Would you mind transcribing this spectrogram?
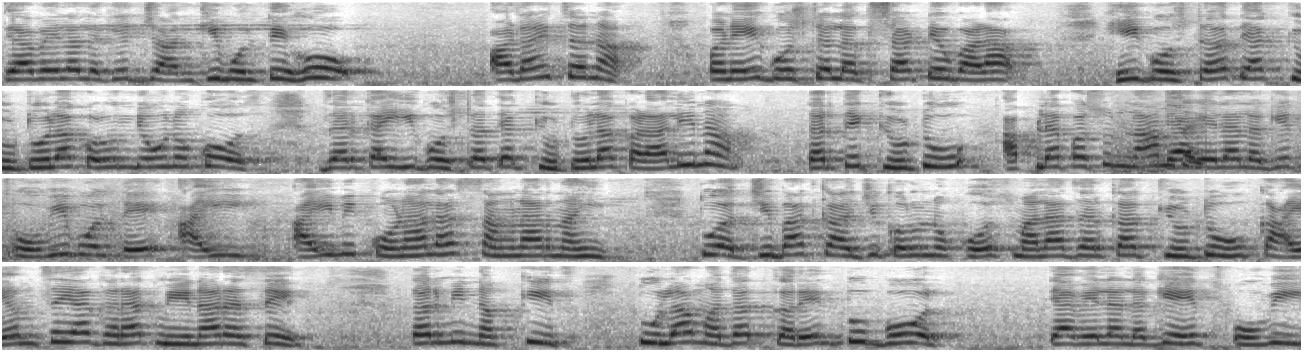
त्यावेळेला लगेच जानकी बोलते हो आणायचं ना. पण एक गोष्ट लक्षात ठेव बाळा. ही गोष्ट त्या क्यूटूला कळून देऊ नकोस. जर का ही गोष्ट त्या क्यूटूला कळाली ना तर ते क्यूटू आपल्यापासून लांब त्यावेळेला लगेच ओवी बोलते आई आई मी कोणालाच सांगणार नाही. तू अजिबात काळजी करू नकोस. मला जर का क्यूटू कायमचं या घरात मिळणार असेल तर मी नक्कीच तुला मदत करेन. तू बोल. त्यावेळेला लगेच ओवी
